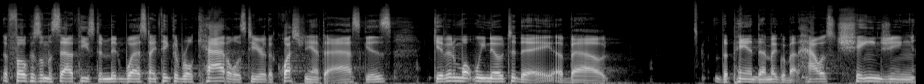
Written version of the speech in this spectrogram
the focus on the southeast and midwest and I think the real catalyst here the question you have to ask is given what we know today about the pandemic, about how it's changing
